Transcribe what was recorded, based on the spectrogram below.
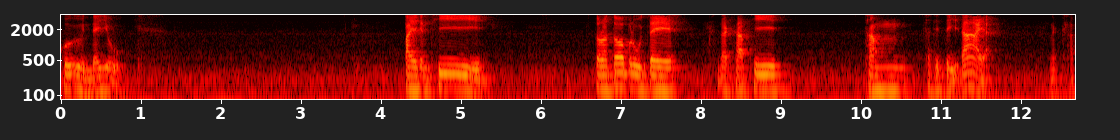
คู่อื่นได้อยู่ ไปกันที่โตลอนโตบลูเจสนะครับที่ทำสถิติได้อะนะครับ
